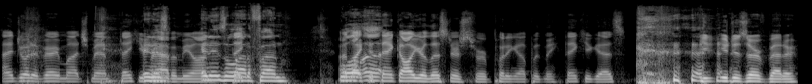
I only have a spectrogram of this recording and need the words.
I enjoyed it very much, man. Thank you It for is- having me on. It is a Thank- lot of fun. I'd Well, like to uh, thank all your listeners for putting up with me. Thank you guys. you, you deserve better.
